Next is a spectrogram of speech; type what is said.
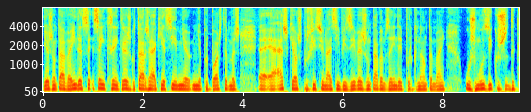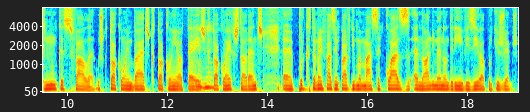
Eu juntava ainda sem, sem, sem, querer esgotar já aqui assim a minha, minha proposta, mas uh, acho que aos profissionais invisíveis juntávamos ainda e porque não também os músicos de que nunca se fala, os que tocam em bares, que tocam em hotéis, uhum. que tocam em restaurantes, uh, porque também fazem parte de uma massa quase anónima, não diria invisível, porque os vemos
